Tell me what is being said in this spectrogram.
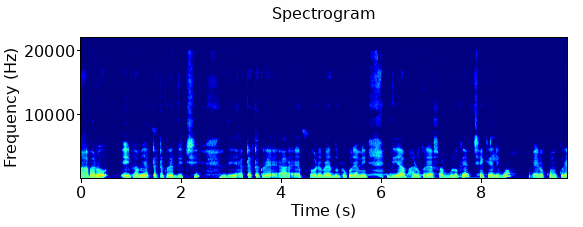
আবারও এইভাবে একটা একটা করে দিচ্ছি। দিয়ে একটা একটা করে আর পরে পরে দুটো করে আমি দিয়া ভালো করে সবগুলোকে ছেঁকে নিব। এরকম করে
